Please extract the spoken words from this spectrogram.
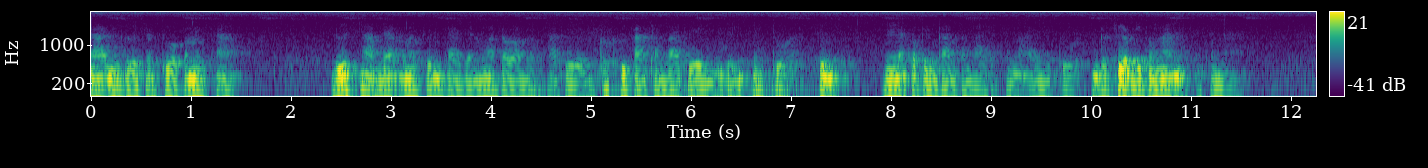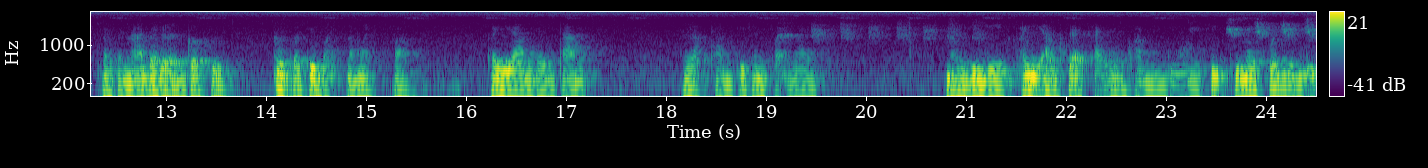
ร้ายอยู่โดยเจ้าตัวก็ไม่ทราบ หรือทราบแล้วก็ม่สนใจจะระมัดระวังรักษาตัวเองก็คือการทำลายตัวเองอยู่ในตัว ซึ่งแล้วก็เป็นการทำลายศาสนาในตัว มันก็เสื่อมที่ตรงนั้นศาสนาศาสนาเจริญก็คือผู้ปฏิบัติระมัดระวังพยายามเดินตามหลักธรรมที่ท่านสอนไว้มายินดีพยายามแก้ไขเรื่องความยินดีในสิ่งที่ไม่ควรยินดี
